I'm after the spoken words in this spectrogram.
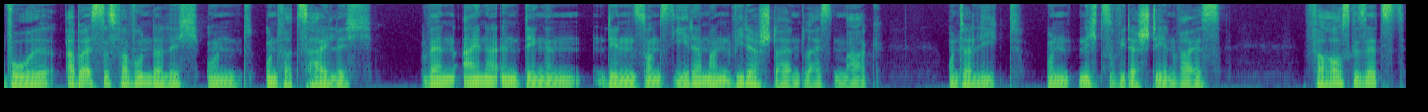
Wohl aber ist es verwunderlich und unverzeihlich, wenn einer in Dingen, denen sonst jedermann Widerstand leisten mag, unterliegt und nicht zu widerstehen weiß, vorausgesetzt,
